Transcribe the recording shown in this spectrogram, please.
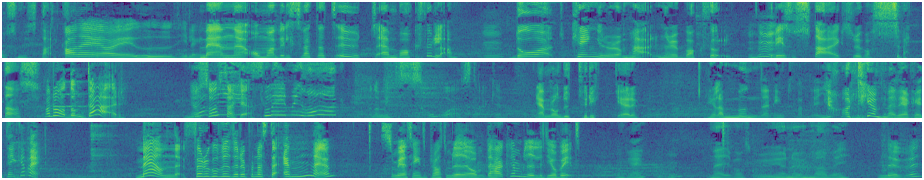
och som är stark. Ja, nej, jag är, uh, gillar Men om man vill svettas ut en bakfylla, då kränger du de här när du är bakfull. För det är så starkt så du bara svettas. Vadå, de där? De är så starka? Flaming hot! Men de är inte så starka. Ja men om du trycker hela munnen, inte för att jag gör det men jag kan ju tänka mig. Men för att gå vidare på nästa ämne som jag tänkte prata med dig om. Det här kan bli lite jobbigt. Okej. Nej, vad ska du göra nu med mig? Nu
